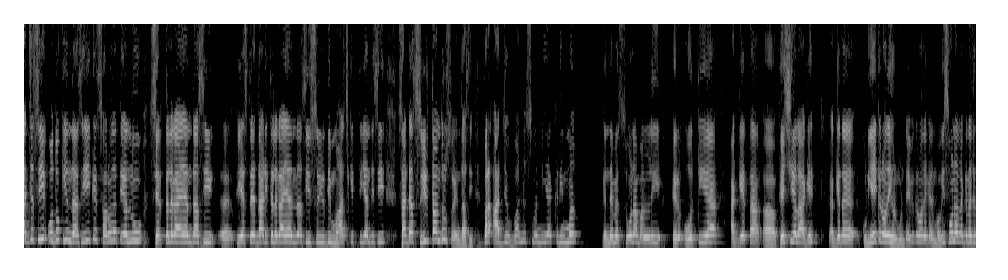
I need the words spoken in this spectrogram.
ਅੱਜ ਅਸੀਂ ਉਦੋਂ ਕੀ ਹੁੰਦਾ ਸੀ ਕਿ ਸਰੋਂ ਦੇ ਤੇਲ ਨੂੰ ਸਿਰ ਤੇ ਲਗਾਇਆ ਜਾਂਦਾ ਸੀ ਫੇਸ ਤੇ ਦਾੜੀ ਤੇ ਲਗਾਇਆ ਜਾਂਦਾ ਸੀ ਸਰੀਰ ਦੀ ਮਾਲਿਸ਼ ਕੀਤੀ ਜਾਂਦੀ ਸੀ। ਸਾਡਾ ਸਰੀਰ ਤੰਦਰੁਸਤ ਰਹਿੰਦਾ ਸੀ। ਪਰ ਅੱਜ ਵਨ ਸਵੰਨੀਆਂ ਕਰੀਮਾਂ ਕਹਿੰਦੇ ਮੈਂ ਸੋਹਣਾ ਬਣ ਲਈ ਫਿਰ ਹੋਰ ਕੀ ਹੈ? ਅੱਗੇ ਤਾਂ ਫੇਸ਼ੀਅਲ ਆ ਗਏ। ਅੱਗੇ ਤਾਂ ਕੁੜੀਆਂ ਹੀ ਕਰਾਉਂਦੇ ਹੁਣ ਮੁੰਡੇ ਵੀ ਕਰਾਉਂਦੇ, ਕਹਿੰਦੇ ਮੈਂ ਵੀ ਸੋਹਣਾ ਲੱਗਣਾ ਚਾਹੁੰਦਾ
